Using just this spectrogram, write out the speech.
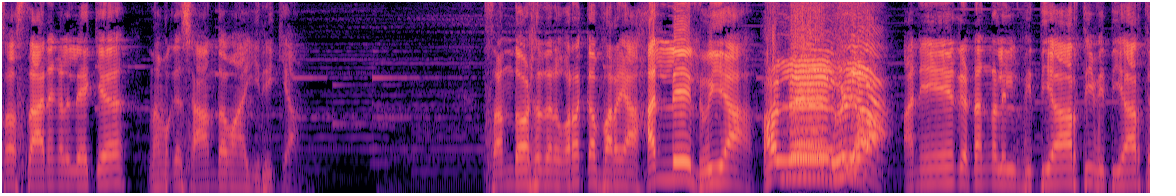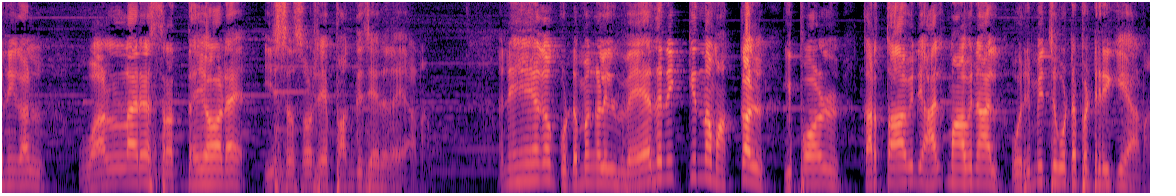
സ്വസ്ഥാനങ്ങളിലേക്ക് നമുക്ക് ശാന്തമായി ഇരിക്കാം സന്തോഷത്തിൽ ഉറക്കം പറയാ ഹല്ലേ ലുയ अनेक ഇടങ്ങളിൽ വിദ്യാർത്ഥി വിദ്യാർത്ഥിനികൾ വളരെ ശ്രദ്ധയോടെ ഈ ശുശ്രൂഷയെ പങ്കുചേരുകയാണ്. അനേകം കുടുംബങ്ങളിൽ വേദനിക്കുന്ന മക്കൾ ഇപ്പോൾ കർത്താവിന്റെ ആത്മാവിനാൽ ഒരുമിച്ച് കൂട്ടപ്പെട്ടിരിക്കുകയാണ്.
